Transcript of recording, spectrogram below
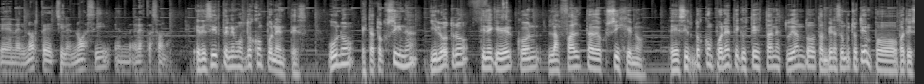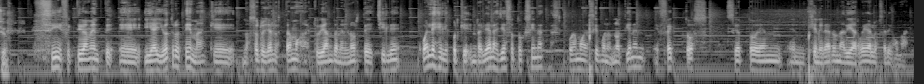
en el norte de Chile, no así en, esta zona. Es decir, tenemos dos componentes. Uno, esta toxina, y el otro tiene que ver con la falta de oxígeno. Es decir, dos componentes que ustedes están estudiando también hace mucho tiempo, Patricio. Sí, efectivamente. Eh, y hay otro tema que nosotros ya lo estamos estudiando en el norte de Chile. ¿Cuál es el? Porque en realidad las yesotoxinas, podemos decir, bueno, no tienen efectos, ¿cierto?, en, generar una diarrea en los seres humanos.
